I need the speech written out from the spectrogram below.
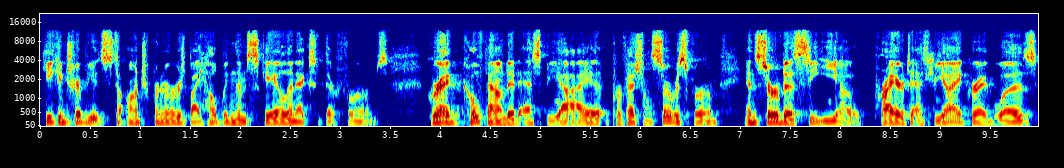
He contributes to entrepreneurs by helping them scale and exit their firms. Greg co founded SBI, a professional service firm, and served as CEO. Prior to SBI, Greg was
